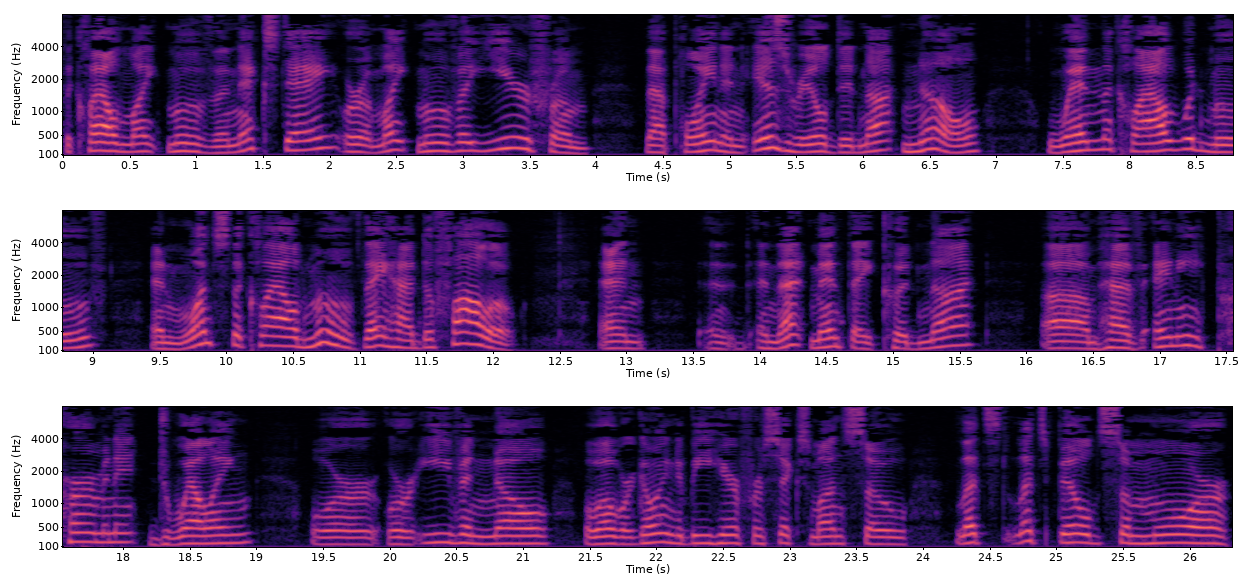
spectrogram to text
the cloud might move the next day or it might move a year from that point. And Israel did not know when the cloud would move. And once the cloud moved they had to follow. And and, and that meant they could not um, have any permanent dwelling or or even know well we're going to be here for 6 months so let's let's build some more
